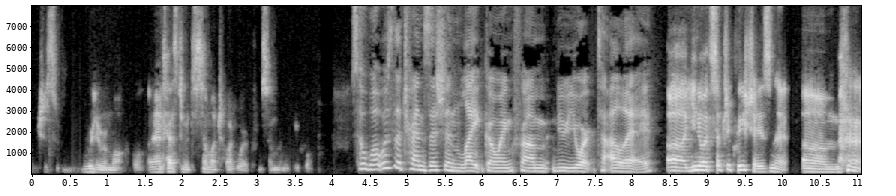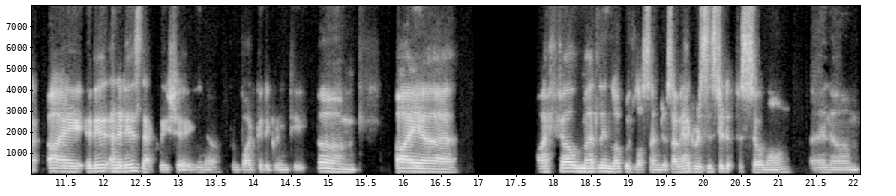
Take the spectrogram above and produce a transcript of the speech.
which is really remarkable and a testament to so much hard work from so many people. So, what was the transition like going from New York to LA? Uh, you know, it's such a cliche, isn't it? Um, I it is, and it is that cliche, you know, from vodka to green tea. Um, I uh, I fell madly in love with Los Angeles. I had resisted it for so long, and um,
